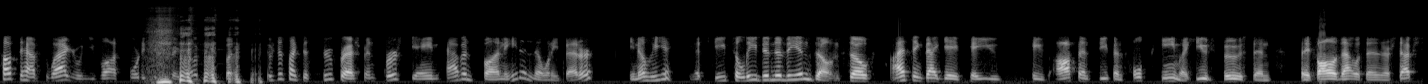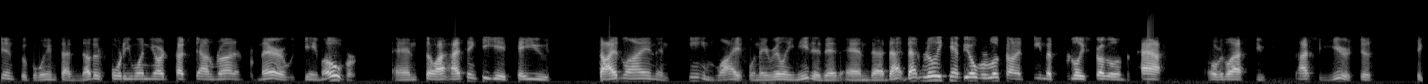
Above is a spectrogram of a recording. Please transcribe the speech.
tough to have swagger when you've lost 42 straight but it was just like this true freshman, first game, having fun. He didn't know any better. You know, he achieved to lead into the end zone. So I think that gave KU KU's offense, defense, whole team a huge boost, and they followed that with an interception. Pooka Williams had another 41-yard touchdown run, and from there it was game over. And so I, I think he gave KU's sideline and team life when they really needed it, and uh, that that really can't be overlooked on a team that's really struggled in the past over the last few last few years. Just to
